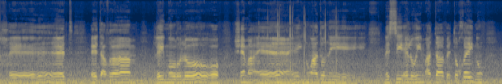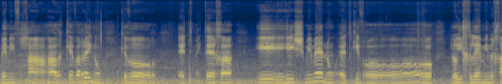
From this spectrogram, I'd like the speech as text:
חטא את אברהם, לאמור לו, שמענו אדוני, נשיא אלוהים אתה בתוכנו, במבחר קברנו, קבור את מתיך, איש ממנו את קברו, לא יכלה ממך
